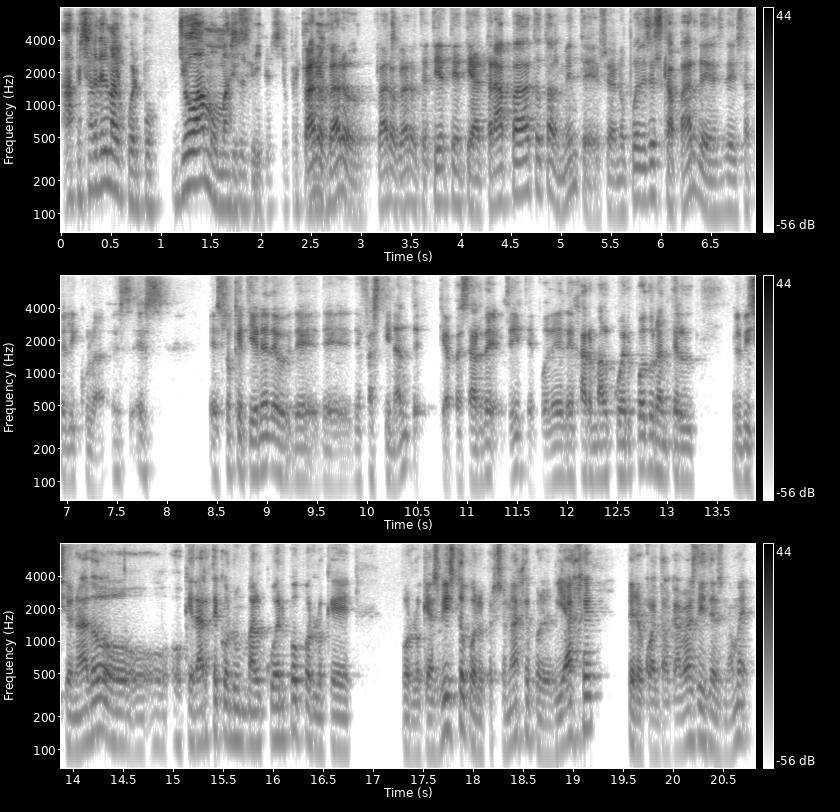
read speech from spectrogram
a pesar del mal cuerpo, yo amo más el cine siempre. claro, claro, claro, claro, te, te, atrapa totalmente, o sea, no puedes escapar de, esa película. Es, es, es, lo que tiene de, de, fascinante, que a pesar de, sí, te puede dejar mal cuerpo durante el, el visionado o, quedarte con un mal cuerpo por lo, que, por lo que has visto, por el personaje, por el viaje, pero cuando acabas dices, no, me,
